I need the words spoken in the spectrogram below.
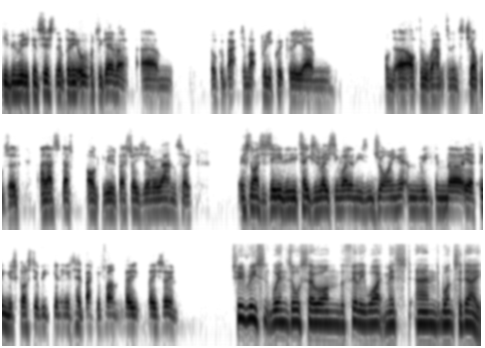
he's been really consistent putting it all together. Um, Ilka backed him up pretty quickly um, uh, after Wolverhampton into Chelmsford, and that's that's arguably his best race he's ever ran. So it's nice to see that he takes his racing well and he's enjoying it. And we can, uh, yeah, fingers crossed he'll be getting his head back in front very, very soon. Two recent wins also on the Filly White Mist and Once Adaay.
